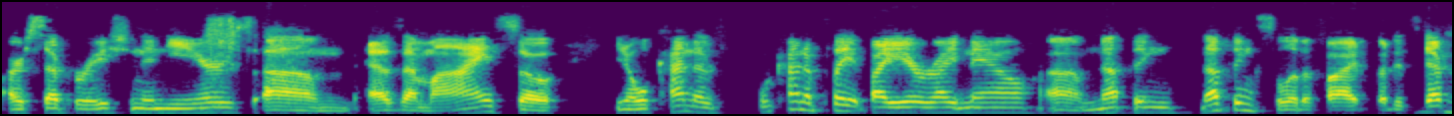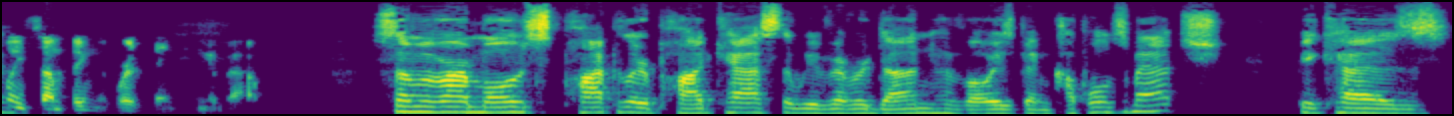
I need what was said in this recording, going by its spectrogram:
our separation in years, um, as am I. So you know, we'll kind of we'll kind of play it by ear right now. Um, nothing nothing solidified, but it's definitely something that we're thinking about. Some of our most popular podcasts that we've ever done have always been couples match because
